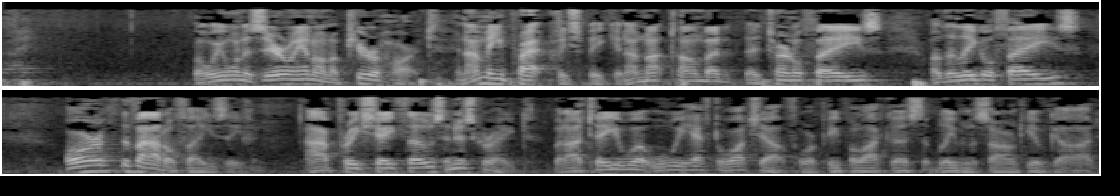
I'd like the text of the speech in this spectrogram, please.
Right. But we want to zero in on a pure heart. And I mean practically speaking. I'm not talking about the eternal phase or the legal phase or the vital phase even. I appreciate those and it's great. But I tell you what we have to watch out for, people like us that believe in the sovereignty of God,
